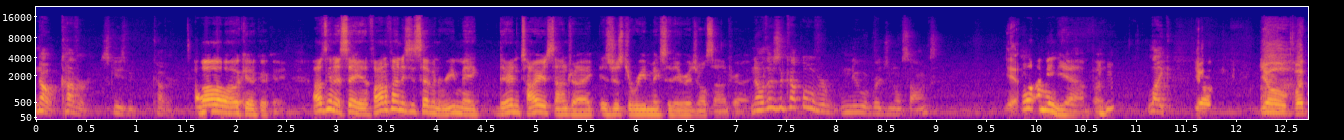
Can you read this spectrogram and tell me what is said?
No, cover. Excuse me, cover. Oh, okay, okay, okay. I was gonna say the Final Fantasy VII remake. Their entire soundtrack is just a remix of the original soundtrack. No, there's a couple of new original songs. Well, I mean, yeah, but mm-hmm. Like, Yo, yo, but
